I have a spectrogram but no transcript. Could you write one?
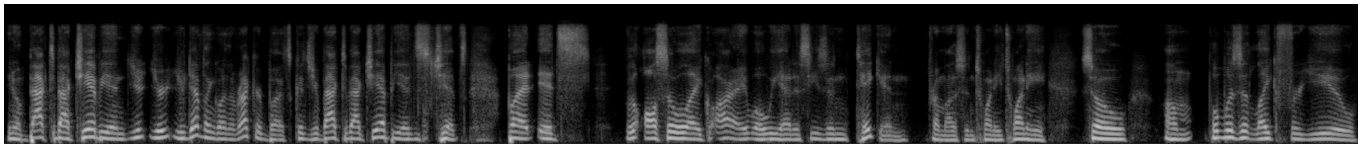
you know back to back champion you're, you're definitely going the record books because you're back to back championships but it's also like all right well we had a season taken from us in 2020 so um what was it like for you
